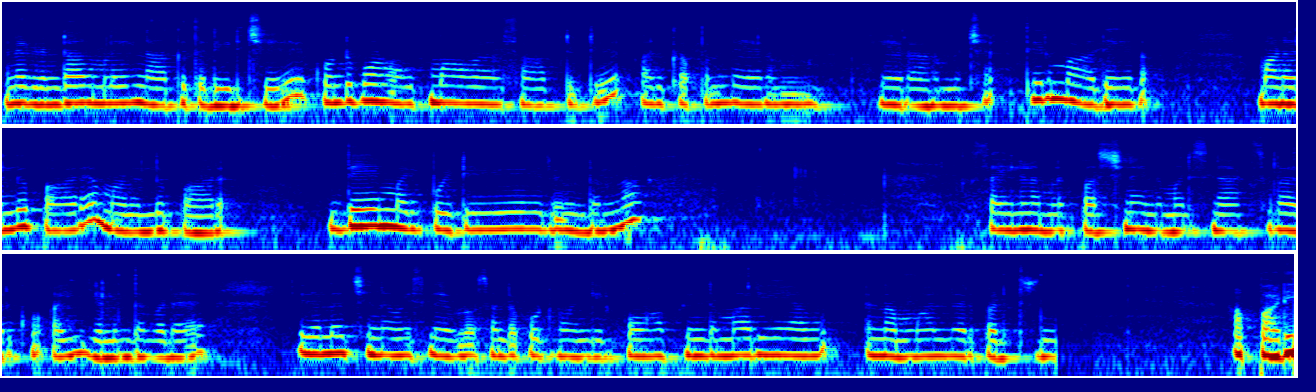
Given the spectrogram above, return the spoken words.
எனக்கு ரெண்டாவது மலையில் நாக்கு தள்ளிடுச்சு. கொண்டு போன உப்புமாவை சாப்பிட்டுட்டு அதுக்கப்புறம் தான் ஏற ஏற ஆரம்பித்தேன் திரும்ப அதே தான் மணல் பாறை மணல் பாறை. இதே மாதிரி போயிட்டே இருந்தோம்னா சைடில் நம்மளுக்கு ஃபஸ்ட்டுனா இந்த மாதிரி ஸ்நாக்ஸ் எல்லாம் இருக்கும். ஐ இழந்த வடை. இதெல்லாம் சின்ன வயசில் எவ்வளோ சண்டை போட்டு வாங்கியிருப்போம் அப்படின்ற மாதிரி நம்மால் வேறு படுத்துருந்து அப்பாடி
